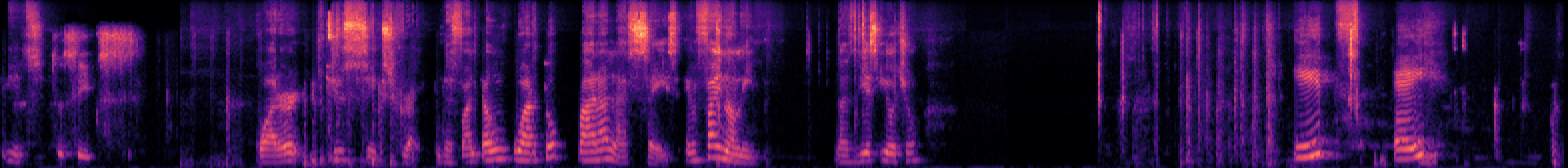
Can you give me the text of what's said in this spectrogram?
It's To 6. quarter to 6, right. Entonces, falta un cuarto para las 6. And finally, las 10 y 8. It's eight Ok,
